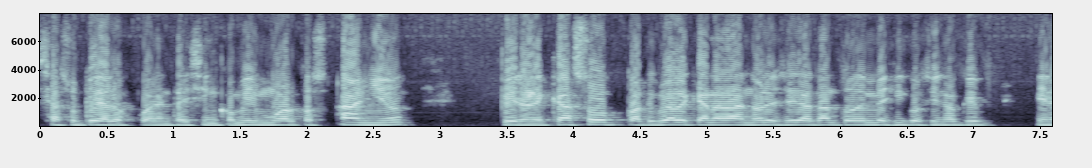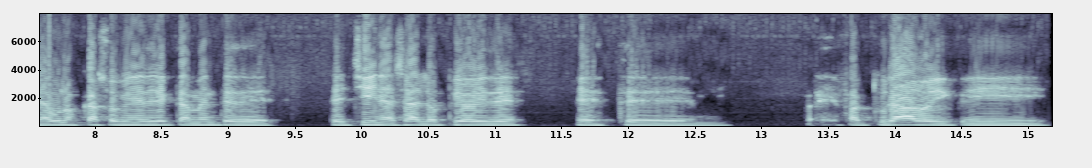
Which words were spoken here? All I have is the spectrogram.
ya supera los 45 mil muertos años, pero en el caso particular de Canadá no le llega tanto de México, sino que en algunos casos viene directamente de, China ya el opioide este, facturado y,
